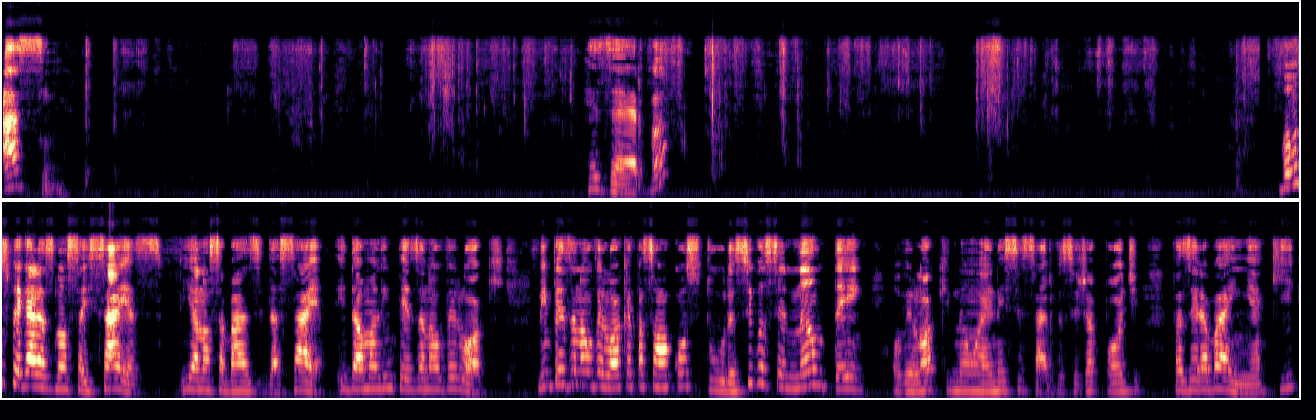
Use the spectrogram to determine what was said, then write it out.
assim. Reserva. Vamos pegar as nossas saias e a nossa base da saia e dar uma limpeza na overlock. Limpeza na overlock é passar uma costura. Se você não tem overlock, não é necessário. Você já pode fazer a bainha aqui,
